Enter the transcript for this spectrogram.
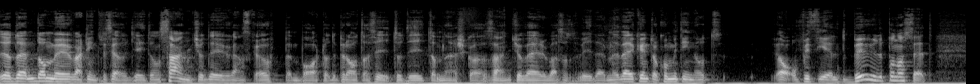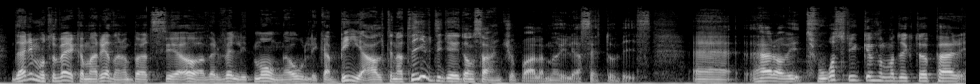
Ja, de, de har ju varit intresserade av Jadon Sancho, det är ju ganska uppenbart och det pratas hit och dit om när ska Sancho värvas och så vidare. Men det verkar inte ha kommit in något ja, officiellt bud på något sätt. Däremot så verkar man redan ha börjat se över väldigt många olika B-alternativ till Jadon Sancho på alla möjliga sätt och vis. Eh, här har vi två stycken som har dykt upp här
